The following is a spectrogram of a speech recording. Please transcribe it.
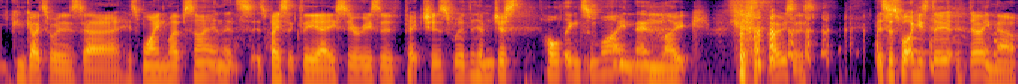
you can go to his uh, his wine website, and it's it's basically a series of pictures with him just holding some wine in mm. like different poses. This is what he's do- doing now.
